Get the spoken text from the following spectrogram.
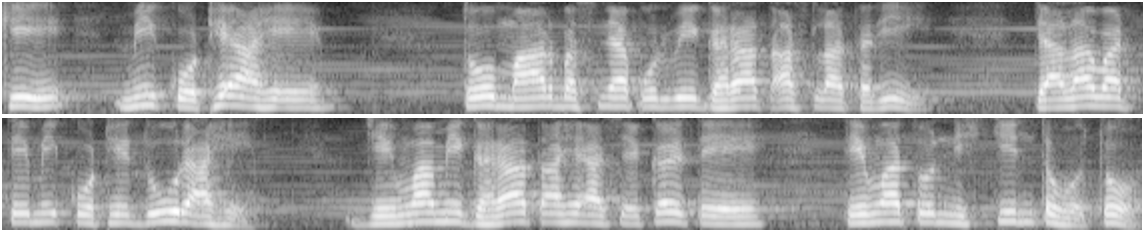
की मी कोठे आहे? तो मार बसण्यापूर्वी घरात असला तरी त्याला वाटते मी कोठे दूर आहे. जेव्हा मी घरात आहे असे कळते तेव्हा तो निश्चिंत होतो.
